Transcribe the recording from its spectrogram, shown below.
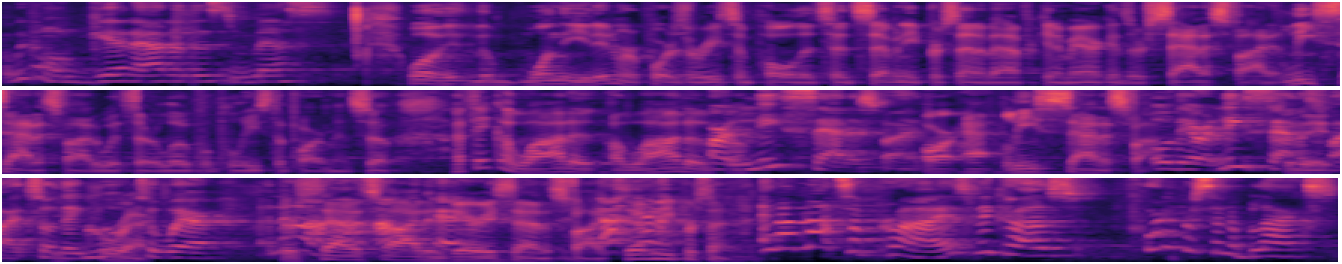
Are we going to get out of this mess? Well, the, the, one that you didn't report is a recent poll that said 70% of African Americans are satisfied, at least satisfied with their local police department. So I think a lot of a lot of are least satisfied. Are at least satisfied. Oh, they're at least satisfied. So they, so they move to where no, they're satisfied okay. and very satisfied. 70%. And, and I'm not surprised because 40% of blacks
